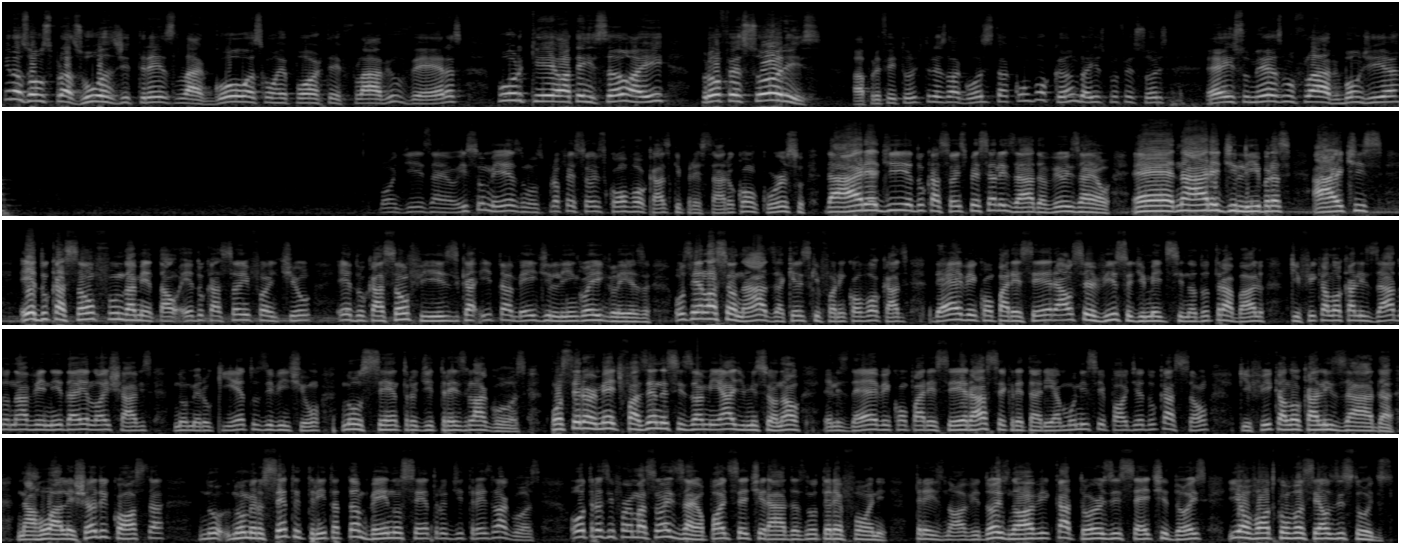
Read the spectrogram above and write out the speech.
E nós vamos para as ruas de Três Lagoas com o repórter Flávio Veras, porque, atenção aí, professores, a Prefeitura de Três Lagoas está convocando aí os professores. É isso mesmo, Flávio, bom dia. Bom dia, Israel. Isso mesmo, os professores convocados que prestaram o concurso da área de educação especializada, viu, Israel? É, na área de Libras, Artes educação fundamental, educação infantil, educação física e também de língua inglesa. Os relacionados, aqueles que forem convocados, devem comparecer ao Serviço de Medicina do Trabalho, que fica localizado na Avenida Eloy Chaves, número 521, no centro de Três Lagoas. Posteriormente, fazendo esse exame admissional, eles devem comparecer à Secretaria Municipal de Educação, que fica localizada na Rua Alexandre Costa, no, número 130, também no centro de Três Lagoas. Outras informações, Israel, podem ser tiradas no telefone 3929 1472 e eu volto com você aos estúdios.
